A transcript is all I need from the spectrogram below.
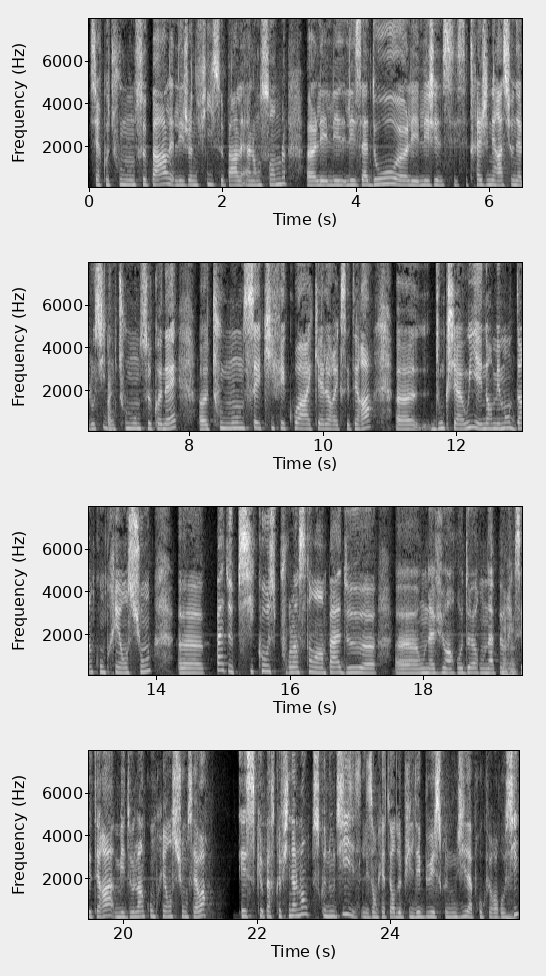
C'est-à-dire que tout le monde se parle, les jeunes filles se parlent à l'ensemble, euh, les, les, les, ados, euh, les, les c'est très générationnel aussi, donc tout le monde se connaît, euh, tout le monde sait qui fait quoi, à quelle heure, etc. Euh, donc il y a, oui, énormément d'incompréhension euh, pas de psychose pour l'instant, hein, pas de euh, euh, on a vu un rôdeur, on a peur, mhm. etc. Mais de l'incompréhension, savoir est-ce que parce que finalement, ce que nous disent les enquêteurs depuis le début et ce que nous dit la procureure aussi, mm.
